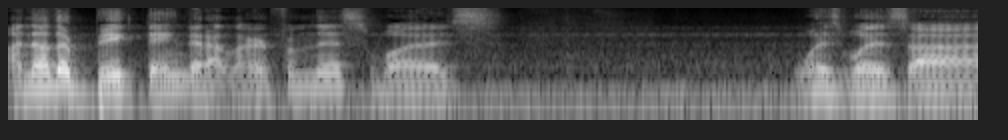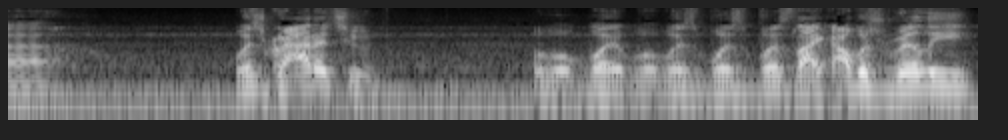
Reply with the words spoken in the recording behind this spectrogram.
another big thing that I learned from this was was was uh was gratitude. Was was was was like I was really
